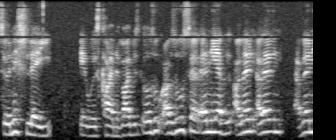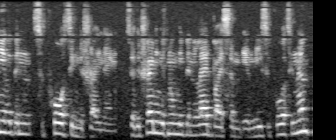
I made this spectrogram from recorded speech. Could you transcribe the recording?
So initially, it was kind of I was, it was I was also only ever I've only, I've only I've only ever been supporting the training. So the training has normally been led by somebody and me supporting them.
